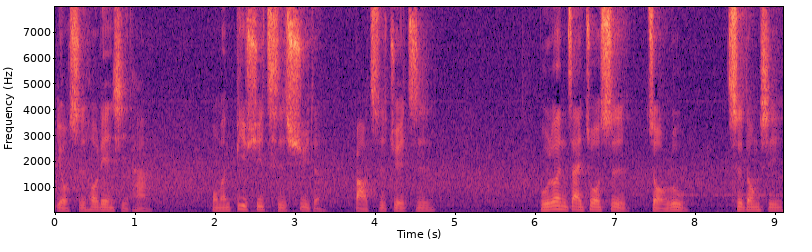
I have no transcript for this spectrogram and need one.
有时候练习它，我们必须持续的保持觉知。无论在做事、走路、吃东西，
